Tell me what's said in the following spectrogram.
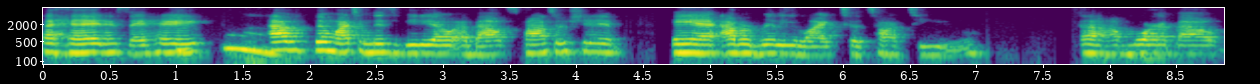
ahead and say, Hey, mm-hmm. I've been watching this video about sponsorship, and I would really like to talk to you uh, more about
